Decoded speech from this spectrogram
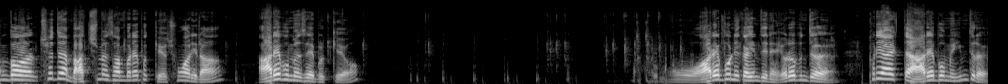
한번 최대한 맞추면서 한번 해볼게요. 총알이랑 아래 보면서 해볼게요. 오, 아래 보니까 힘드네. 여러분들 프리할 때 아래 보면 힘들어요.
